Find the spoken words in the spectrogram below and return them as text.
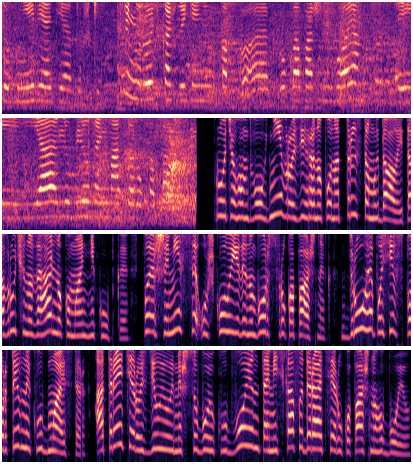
турнире дедушки. Тренируюсь каждый день рукоп- э, рукопашным боем. И я люблю заниматься рукопашным. Протягом двох днів розіграно понад 300 медалей та вручено загальнокомандні кубки. Перше місце у школи єдиноборств рукопашник, друге посів спортивний клуб майстер, а третє розділили між собою клуб воїн та міська федерація рукопашного бою.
